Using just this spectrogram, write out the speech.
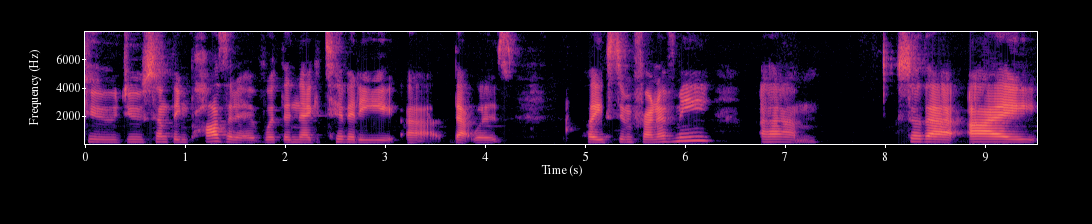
to do something positive with the negativity uh, that was placed in front of me um, so that I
